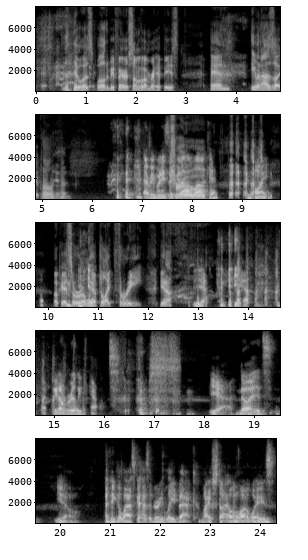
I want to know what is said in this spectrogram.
it was well. To be fair, some of them are hippies, and even I was like, "Oh yeah, Everybody's like, True. oh well, okay, good point. okay." So we're only Yeah. up to like three, you know. yeah, yeah, exactly. They don't really count. yeah, no, it's you know, I think Alaska has a very laid back lifestyle in a lot of ways,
